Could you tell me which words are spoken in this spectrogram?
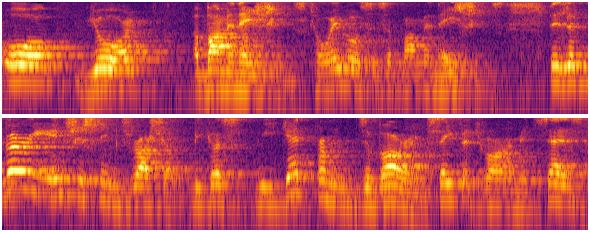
all your abominations. Toevos is abominations. There's a very interesting drasha because we get from Devarim, Sefer Devarim, it says,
